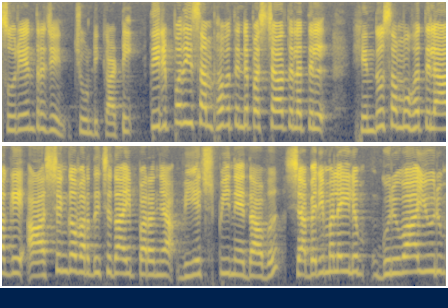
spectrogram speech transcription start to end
Surendra Jain ചൂണ്ടിക്കാട്ടി. തിരുപ്പതി സംഭവത്തിന്റെ പശ്ചാത്തലത്തിൽ ഹിന്ദു സമൂഹത്തിലാകെ ആശങ്ക വർദ്ധിച്ചതായി പറഞ്ഞ വി എച്ച് പി നേതാവ് ശബരിമലയിലും ഗുരുവായൂരും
